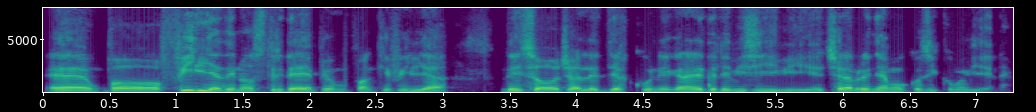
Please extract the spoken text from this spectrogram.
eh, un po' figlia dei nostri tempi, un po' anche figlia dei social e di alcuni canali televisivi e ce la prendiamo così come viene.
